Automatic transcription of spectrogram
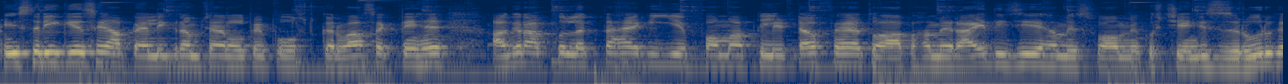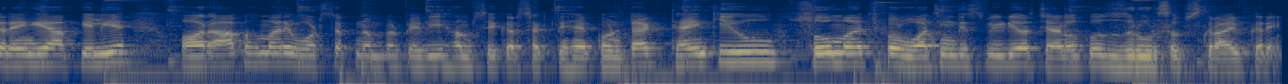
इस तरीके से आप टेलीग्राम चैनल पे पोस्ट करवा सकते हैं। अगर आपको लगता है कि ये फॉर्म आपके लिए टफ है तो आप हमें राय दीजिए, हम इस फॉर्म में कुछ चेंजेस ज़रूर करेंगे आपके लिए, और आप हमारे व्हाट्सएप नंबर पे भी हमसे कर सकते हैं contact thank you so much for watching this video और चैनल को ज़रूर सब्सक्राइब करें।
